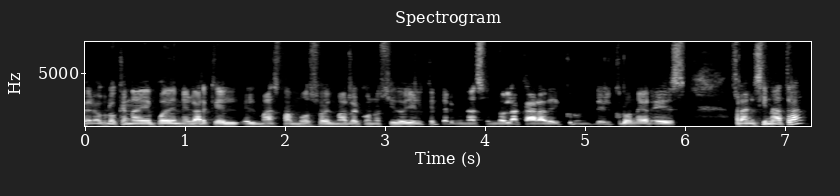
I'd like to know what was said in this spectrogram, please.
pero creo que nadie puede negar que el, el más famoso, el más reconocido y el que termina siendo la cara del, del crooner es Frank Sinatra.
